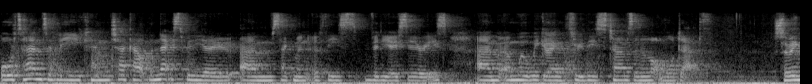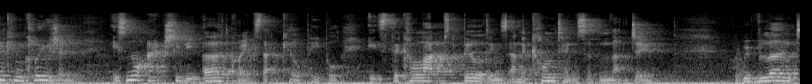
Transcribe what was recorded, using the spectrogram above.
Alternatively, you can check out the next video um, segment of these video series, um, and we'll be going through these terms in a lot more depth. So, in conclusion, it's not actually the earthquakes that kill people, it's the collapsed buildings and the contents of them that do. We've learnt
